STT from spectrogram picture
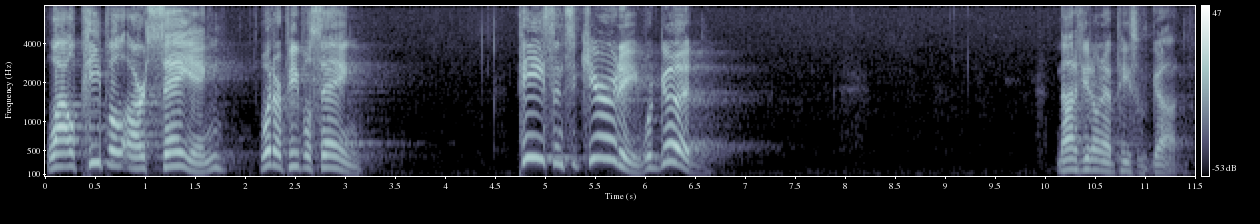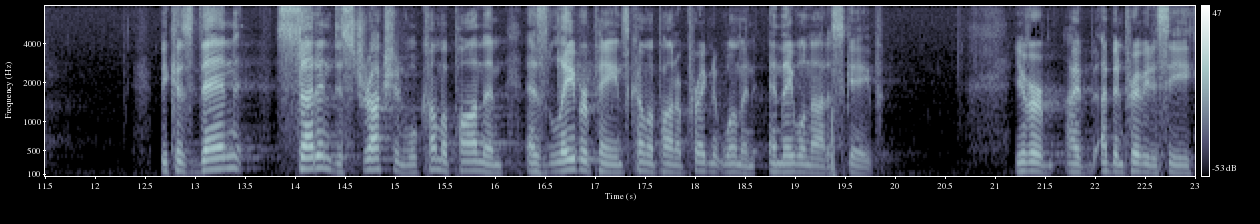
While people are saying, what are people saying? Peace and security, we're good. Not if you don't have peace with God. Because then sudden destruction will come upon them as labor pains come upon a pregnant woman, and they will not escape. You ever, I've, I've been privy to see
